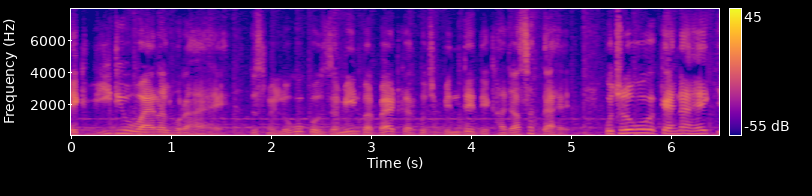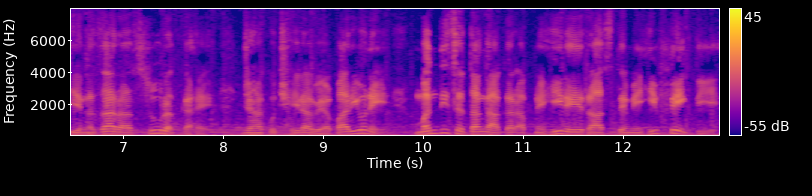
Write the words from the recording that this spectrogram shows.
एक वीडियो वायरल हो रहा है, जिसमें लोगों को ज़मीन पर बैठकर कुछ बिंदे देखा जा सकता है। कुछ लोगों का कहना है कि ये नज़ारा सूरत का है, जहाँ कुछ हीरा व्यापारियों ने मंदी से तंग आकर अपने हीरे रास्ते में ही फेंक दिए।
